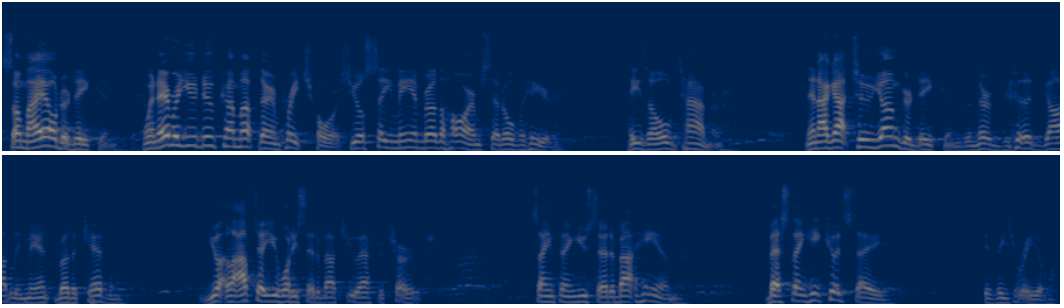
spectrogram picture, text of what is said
So, my elder deacon, whenever you do come up there and preach for us, you'll see me and Brother Harm sit over here. He's an old timer. Then I got two younger deacons, and they're good, godly men. Brother Kevin, you, I'll tell you what he said about you after church. Same thing you said about him. Best thing he could say is he's real.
